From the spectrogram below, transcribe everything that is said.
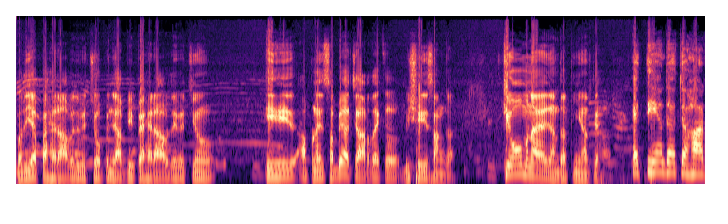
ਵਧੀਆ ਪਹਿਰਾਵੇ ਦੇ ਵਿੱਚੋਂ ਪੰਜਾਬੀ ਪਹਿਰਾਵੇ ਦੇ ਵਿੱਚੋਂ ਇਹ ਆਪਣੇ ਸੱਭਿਆਚਾਰ ਦਾ ਇੱਕ ਵਿਸ਼ੇਸ਼ ਅੰਗ ਆ। ਕਿਉਂ ਮਨਾਇਆ ਜਾਂਦਾ ਤੀਆਂ ਤਿਉਹਾਰ? ਇਹ ਤੀਆਂ ਦਾ ਤਿਉਹਾਰ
